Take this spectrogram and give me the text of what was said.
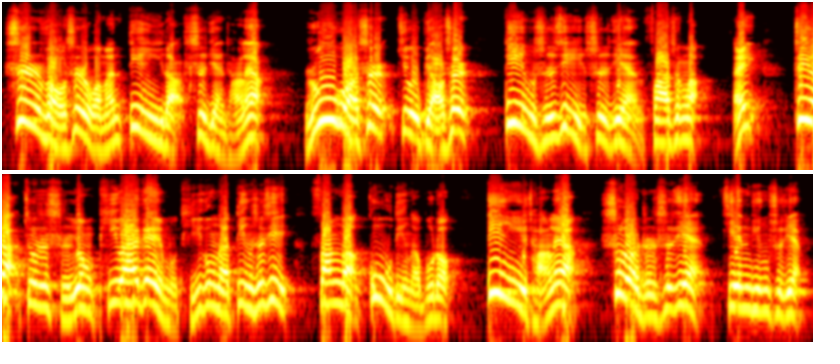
是否是我们定义的事件常量。如果是，就表示。定时器事件发生了，哎，这个就是使用 Pygame 提供的定时器三个固定的步骤：定义常量、设置事件、监听事件。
